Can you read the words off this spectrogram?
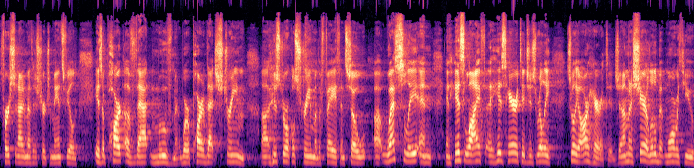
First United Methodist Church of Mansfield, is a part of that movement. We're a part of that stream, uh, historical stream of the faith. And so uh, Wesley and, and his life, uh, his heritage is really, it's really our heritage. And I'm going to share a little bit more with you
